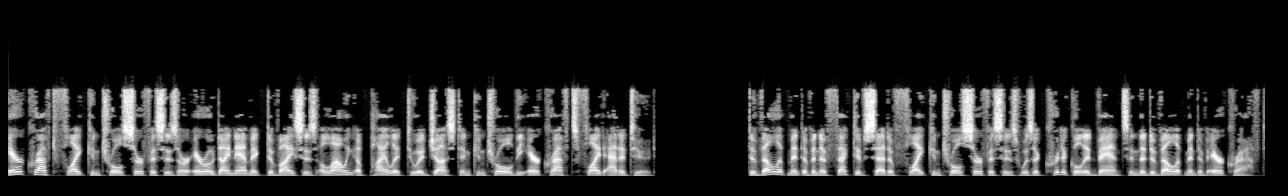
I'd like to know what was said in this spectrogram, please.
Aircraft flight control surfaces are aerodynamic devices allowing a pilot to adjust and control the aircraft's flight attitude. Development of an effective set of flight control surfaces was a critical advance in the development of aircraft.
